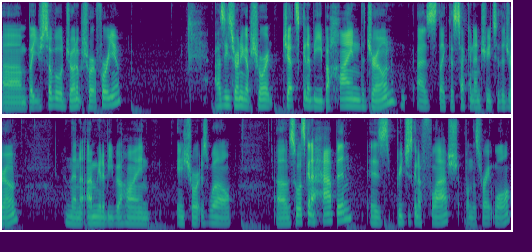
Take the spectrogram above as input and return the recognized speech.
um, but your Sova will drone up short for you. As he's running up short, Jet's going to be behind the drone as like the second entry to the drone. And then I'm going to be behind A short as well. Um, so what's going to happen is Breach is going to flash up on this right wall.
